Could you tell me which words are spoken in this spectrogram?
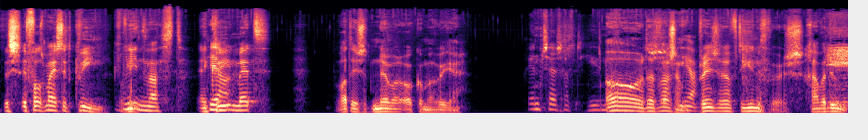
Dus eh, volgens mij is het Queen. Queen was het. En Ja. Queen met, wat is het nummer ook allemaal weer? Princess of the Universe. Oh, dat was hem. Ja. Princess of the Universe. Gaan we doen.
